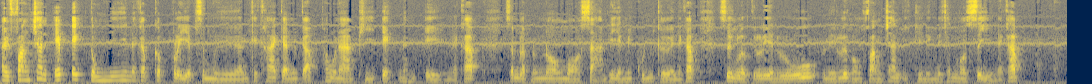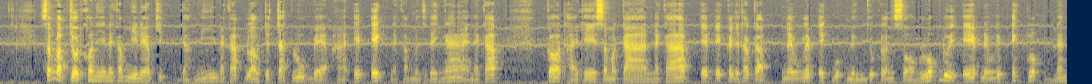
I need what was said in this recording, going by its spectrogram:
ไอฟังก์ชัน f(x) ตรงนี้นะครับก็เปรียบเสมือนคล้ายๆ กันกับพหุนาม p(x) นั่นเองนะครับสำหรับน้องๆม .3 ที่ยังไม่คุ้นเคยนะครับ ซึ่งเราจะเรียนรู้ในเรื่องของฟังก์ชันอีกทีหนึ่งในชั้นม .4 นะครับสำหรับโจทย์ข้อนี้นะครับมีแนวคิดอย่างนี้นะครับ เราจะจัดรูปแบบหา f(x) นะครับมันจะได้ง่ายนะครับ ก็ถ่ายเทสมการนะครับ f(x) ก็จะเท่ากับในวงเล็บ x บวก1ยกกำลัง2ลบด้วย f ในวงเล็บ x ลบนั่น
